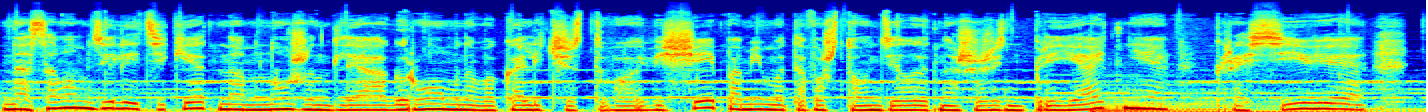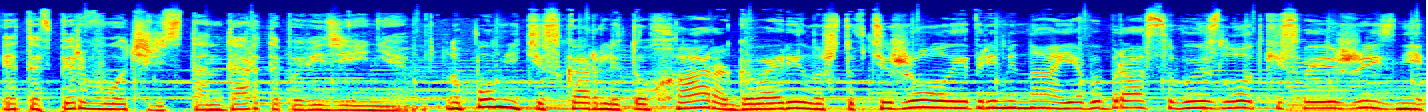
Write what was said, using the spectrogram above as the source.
На самом деле этикет нам нужен для огромного количества вещей, помимо того, что он делает нашу жизнь приятнее, красивее. Это в первую очередь стандарты поведения. Но помните, Скарлетт О'Хара говорила, что в тяжелые времена я выбрасываю из лодки своей жизни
